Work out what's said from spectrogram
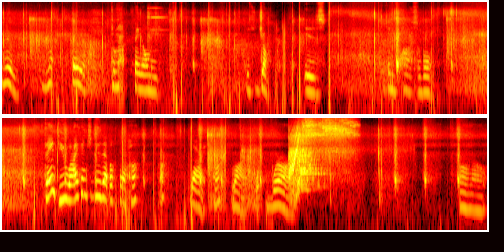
Really? Do not fail. Do not fail me. Just jump is impossible. Thank you. Why couldn't you do that before, huh? Huh? Why? Huh? Why? Wh where are you? Oh no.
